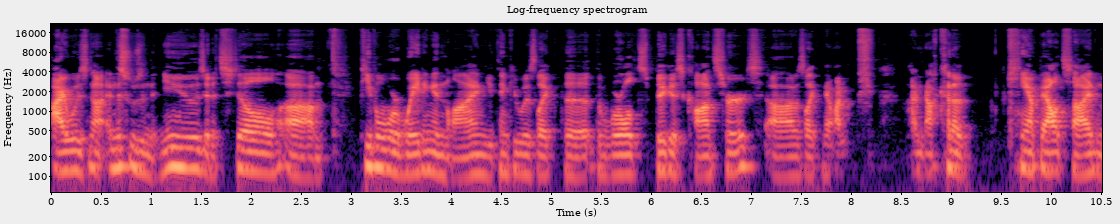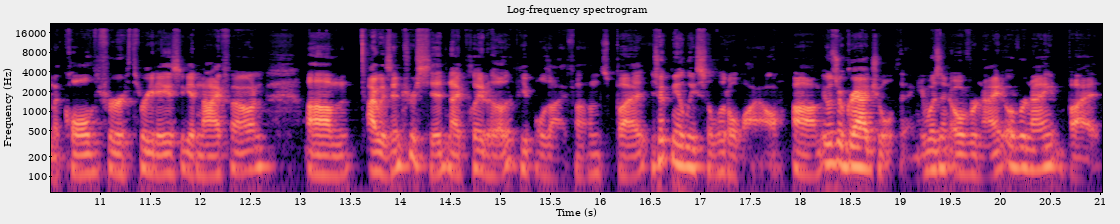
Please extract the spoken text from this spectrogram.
I was not, and this was in the news, and it's still. Um, people were waiting in line. You think it was like the the world's biggest concert. Uh, I was like, no, I'm I'm not gonna camp outside in the cold for three days to get an iPhone. Um, I was interested and I played with other people's iPhones, but it took me at least a little while. Um, it was a gradual thing. It wasn't overnight, overnight, but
